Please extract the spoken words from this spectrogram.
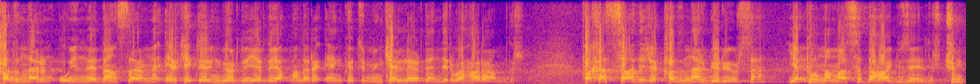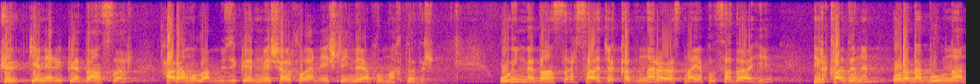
kadınların oyun ve danslarını erkeklerin gördüğü yerde yapmaları en kötü münkerlerdendir ve haramdır. Fakat sadece kadınlar görüyorsa yapılmaması daha güzeldir. Çünkü genellikle danslar haram olan müziklerin ve şarkıların eşliğinde yapılmaktadır. Oyun ve danslar sadece kadınlar arasında yapılsa dahi bir kadının orada bulunan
